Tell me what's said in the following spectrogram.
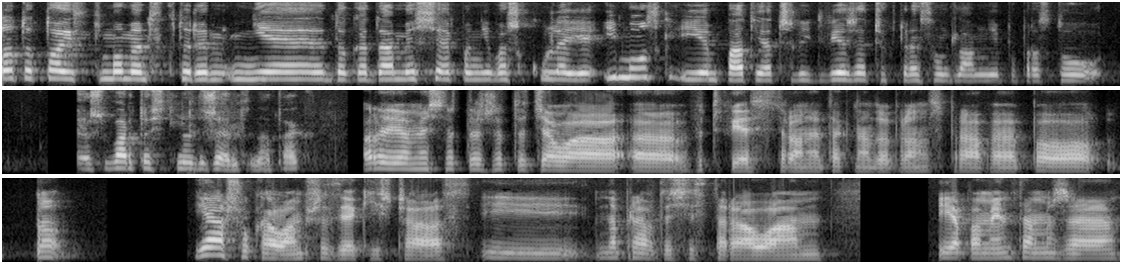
no to to jest moment, w którym nie dogadamy się, ponieważ kuleje i mózg, i empatia, czyli dwie rzeczy, które są dla mnie po prostu wiesz, wartość nadrzędna, tak? Ale ja myślę też, że to działa e, w dwie strony, tak na dobrą sprawę, bo no, ja szukałam przez jakiś czas i naprawdę się starałam. I ja pamiętam, że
